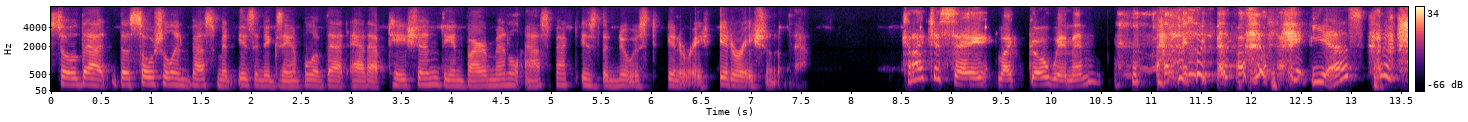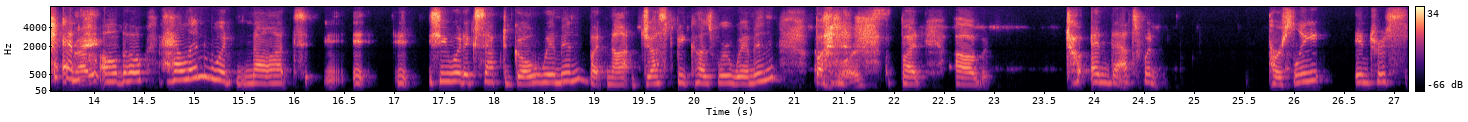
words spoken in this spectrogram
so that the social investment is an example of that adaptation. The environmental aspect is the newest iteration of that. Can I just say, like, go women? yes. And right? although Helen would not, it, it, she would accept go women, but not just because we're women. But, but, um, to, and that's what personally interests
